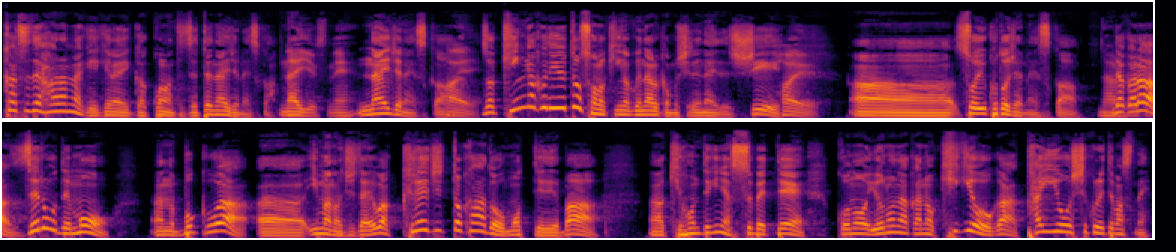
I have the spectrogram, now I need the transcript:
括で払わなきゃいけない学校なんて絶対ないじゃないですか。ないですね。ないじゃないですか。はいその金額で言うとその金額になるかもしれないですし、はい。あーそういうことじゃないですか。なるほどだから、ゼロでも、あの、僕は、あー今の時代はクレジットカードを持っていれば、あー基本的にはすべて、この世の中の企業が対応してくれてますね。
